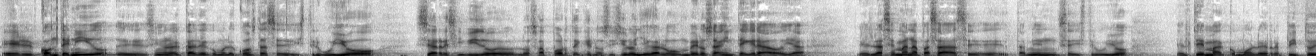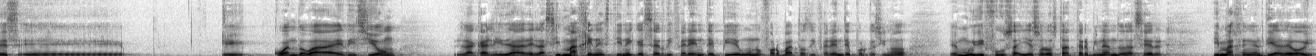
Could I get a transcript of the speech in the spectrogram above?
El contenido, eh, señor alcalde, como le consta, se distribuyó, se ha recibido los aportes que nos hicieron llegar los bomberos, se han integrado ya. Eh, la semana pasada también se distribuyó. El tema, como le repito, es eh, que cuando va a edición, la calidad de las imágenes tiene que ser diferente, piden unos formatos diferentes porque si no es muy difusa y eso lo está terminando de hacer imagen el día de hoy.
